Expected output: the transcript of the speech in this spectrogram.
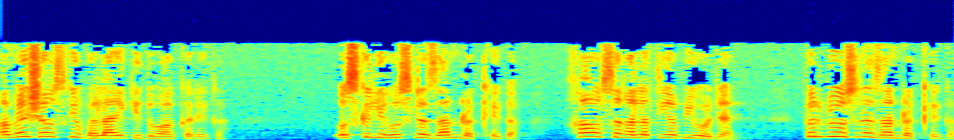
ہمیشہ اس کی بھلائی کی دعا کرے گا۔ اس کے لیے حسن زن رکھے گا۔ خواہ اس سے غلطیاں بھی ہو جائیں، پھر بھی اس نے زن رکھے گا۔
